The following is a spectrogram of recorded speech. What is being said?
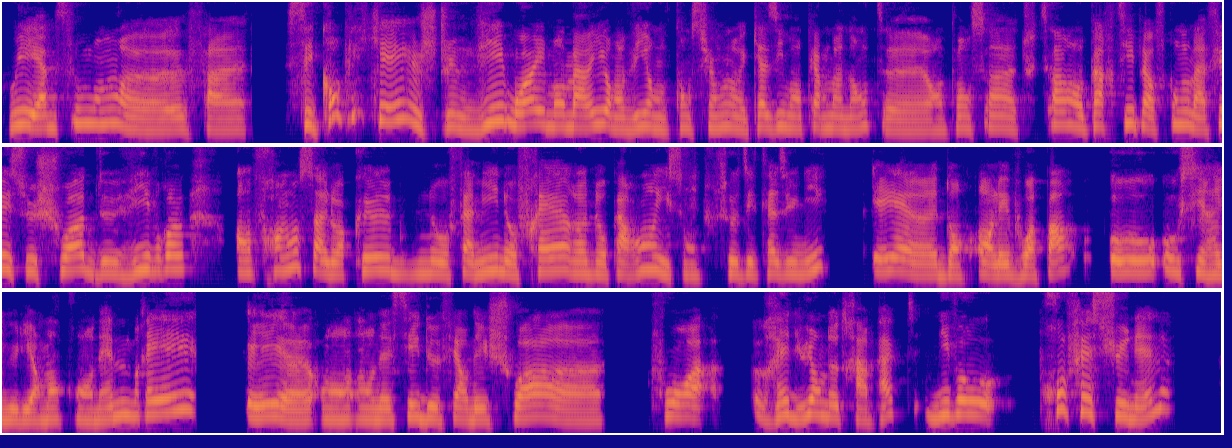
Oui, absolument. Euh, enfin, c'est compliqué. Je vis, moi et mon mari, on vit en tension euh, quasiment permanente euh, en pensant à tout ça, en partie parce qu'on a fait ce choix de vivre en France alors que nos familles, nos frères, nos parents, ils sont tous aux États-Unis. Et donc, on les voit pas aussi régulièrement qu'on aimerait. Et on, on, essaie de faire des choix pour réduire notre impact. Niveau professionnel,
